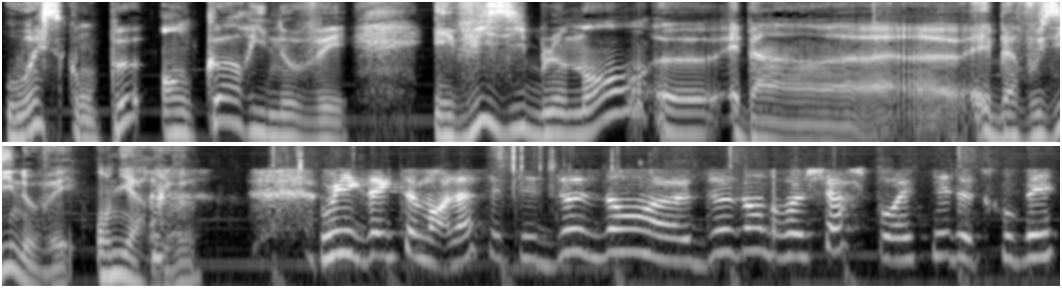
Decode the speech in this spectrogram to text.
ou est-ce qu'on peut encore innover? Et visiblement, euh, eh ben, eh ben, vous innovez, on y arrive. Oui, exactement. Là, c'était deux ans, euh, deux ans de recherche pour essayer de trouver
